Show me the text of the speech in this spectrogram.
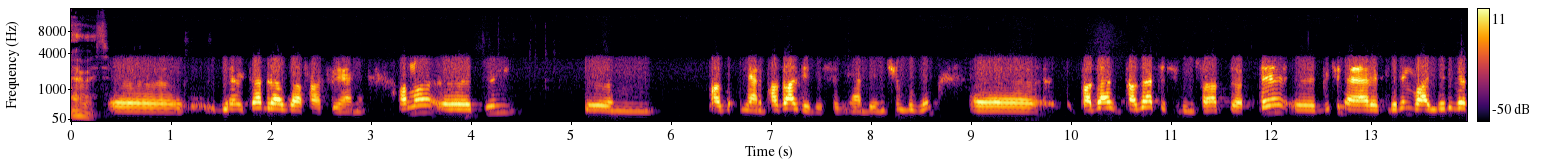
evet. e, dinamikler biraz daha farklı yani. Ama e, dün e, paz, yani pazar gecesi yani benim için bugün e, pazar, pazartesi günü saat 4'te e, bütün eyaletlerin valileri ve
